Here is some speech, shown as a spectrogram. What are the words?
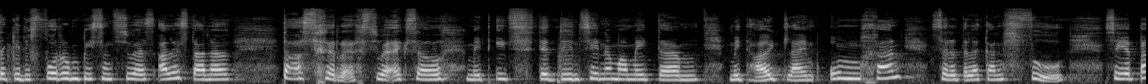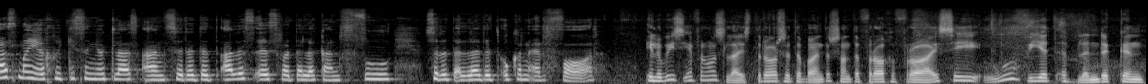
ek in die vormpies en so is alles dan nou tasgerig. So ek sal met iets dit doen sê nou maar met ehm um, met houtlijm omgaan sodat hulle kan voel. So jy pas maar jou goedjies in jou klas aan sodat dit alles is wat hulle kan voel sodat hulle dit ook kan ervaar. Eloise, een van ons luisteraars het 'n baie interessante vraag gevra. Hy sê, "Hoe weet 'n blinde kind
